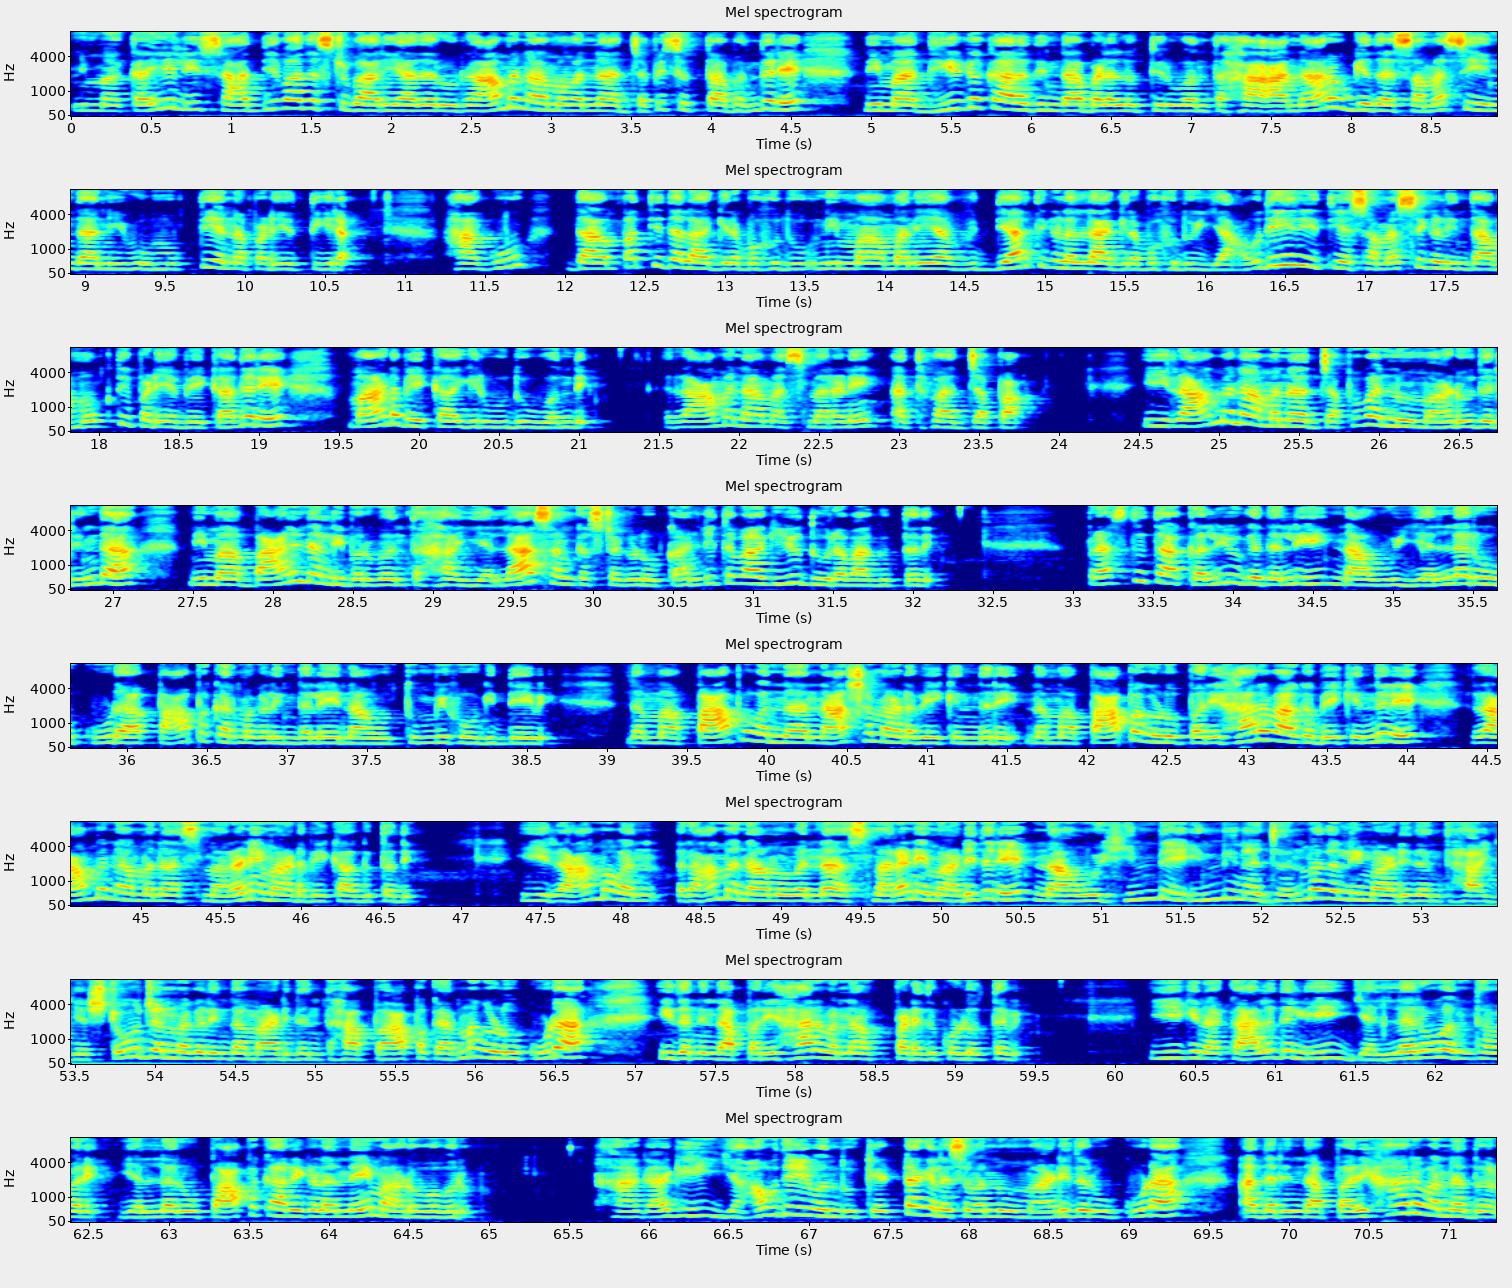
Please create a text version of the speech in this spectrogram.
ನಿಮ್ಮ ಕೈಯಲ್ಲಿ ಸಾಧ್ಯವಾದಷ್ಟು ಬಾರಿಯಾದರೂ ರಾಮನಾಮವನ್ನು ಜಪಿಸುತ್ತಾ ಬಂದರೆ ನಿಮ್ಮ ದೀರ್ಘಕಾಲದಿಂದ ಬಳಲುತ್ತಿರುವಂತಹ ಅನಾರೋಗ್ಯದ ಸಮಸ್ಯೆಯಿಂದ ನೀವು ಮುಕ್ತಿಯನ್ನು ಪಡೆಯುತ್ತೀರಾ. ಹಾಗೂ ದಾಂಪತ್ಯದಲ್ಲಾಗಿರಬಹುದು, ನಿಮ್ಮ ಮನೆಯ ವಿದ್ಯಾರ್ಥಿಗಳಲ್ಲಾಗಿರಬಹುದು, ಯಾವುದೇ ರೀತಿಯ ಸಮಸ್ಯೆಗಳಿಂದ ಮುಕ್ತಿ ಪಡೆಯಬೇಕಾದರೆ ಮಾಡಬೇಕಾಗಿರುವುದು ಒಂದೇ. ರಾಮನಾಮ ಸ್ಮರಣೆ ಅಥವಾ ಜಪ. ಈ ರಾಮನಾಮನ ಜಪವನ್ನು ಮಾಡುವುದರಿಂದ ನಿಮ್ಮ ಬಾಳಿನಲ್ಲಿ ಬರುವಂತಹ ಎಲ್ಲ ಸಂಕಷ್ಟಗಳು ಖಂಡಿತವಾಗಿಯೂ ದೂರವಾಗುತ್ತದೆ. ಪ್ರಸ್ತುತ ಕಲಿಯುಗದಲ್ಲಿ ನಾವು ಎಲ್ಲರೂ ಕೂಡ ಪಾಪಕರ್ಮಗಳಿಂದಲೇ ನಾವು ತುಂಬಿ ಹೋಗಿದ್ದೇವೆ. ನಮ್ಮ ಪಾಪವನ್ನು ನಾಶ ಮಾಡಬೇಕೆಂದರೆ, ನಮ್ಮ ಪಾಪಗಳು ಪರಿಹಾರವಾಗಬೇಕೆಂದರೆ ರಾಮನಾಮನ ಸ್ಮರಣೆ ಮಾಡಬೇಕಾಗುತ್ತದೆ. ಈ ರಾಮವನ್, ರಾಮನಾಮವನ್ನು ಸ್ಮರಣೆ ಮಾಡಿದರೆ ನಾವು ಹಿಂದೆ ಇಂದಿನ ಜನ್ಮದಲ್ಲಿ ಮಾಡಿದಂತಹ ಎಷ್ಟೋ ಜನ್ಮಗಳಿಂದ ಮಾಡಿದಂತಹ ಪಾಪಕರ್ಮಗಳು ಕೂಡ ಇದರಿಂದ ಪರಿಹಾರವನ್ನು ಪಡೆದುಕೊಳ್ಳುತ್ತವೆ. ಈಗಿನ ಕಾಲದಲ್ಲಿ ಎಲ್ಲರೂ ಅಂಥವರೇ. ಎಲ್ಲರೂ ಪಾಪ ಕಾರ್ಯಗಳನ್ನೇ ಮಾಡುವವರು. ಹಾಗಾಗಿ ಯಾವುದೇ ಒಂದು ಕೆಟ್ಟ ಕೆಲಸವನ್ನು ಮಾಡಿದರೂ ಕೂಡ ಅದರಿಂದ ಪರಿಹಾರವನ್ನು ದೊ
